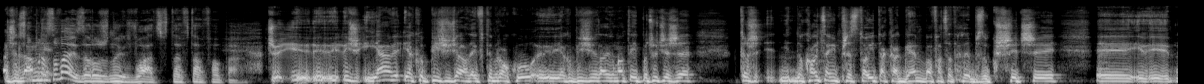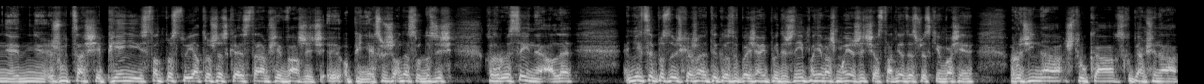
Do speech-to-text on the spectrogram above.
Znaczy, dla mnie, Pracowałeś za różnych władz w, te, w TVP. Czy, yy, yy, wiesz, ja jako 50-latek w tym roku, yy, jako 50-latek mam takie poczucie, że też do końca mi przystoi taka gęba faceta, który po prostu krzyczy, yy, yy, rzuca się, pieni i stąd po prostu ja troszeczkę staram się ważyć yy, opinie. Jak słyszę, one są dosyć kontrowersyjne, ale nie chcę po prostu być kojarzony tylko z wypowiedziami politycznymi, ponieważ moje życie ostatnio to jest wszystkim właśnie rodzina, sztuka, skupiam się na,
